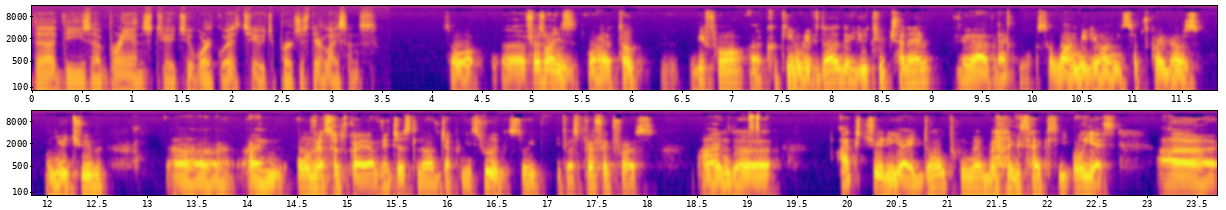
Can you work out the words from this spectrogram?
the, these uh, brands to to work with to to purchase their license? So uh, first one is when I talked before, uh, Cooking with Dog, a YouTube channel. They have like so one million subscribers on YouTube uh, and all their subscribers they just love Japanese food, so it, it was perfect for us. And uh, actually, I don't remember exactly. Oh yes, uh,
